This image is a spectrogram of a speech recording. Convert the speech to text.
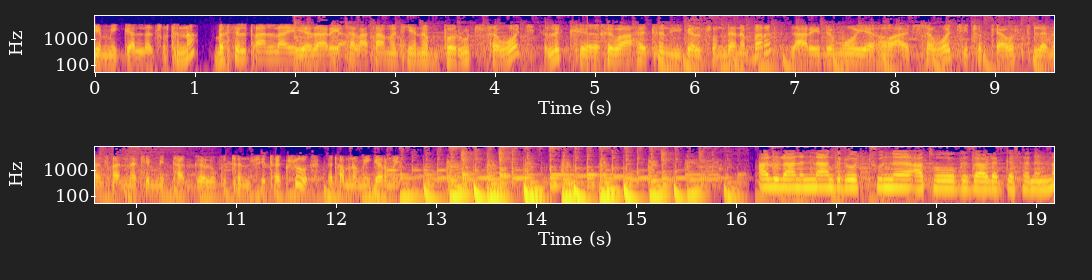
የሚገለጹት እና በስልጣን ላይ የዛሬ ሰላሳ አመት የነበሩት ሰዎች ልክ ህወሓትን ይገልጹ እንደነበረ ዛሬ ደግሞ የህወሓት ሰዎች ኢትዮጵያ ውስጥ ለነጻነት የሚታገሉትን ሲጠቅሱ በጣም ነው የሚገርመኝ። አሉላንና እንግዶቹን አቶ ግዛው ለገሰንና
